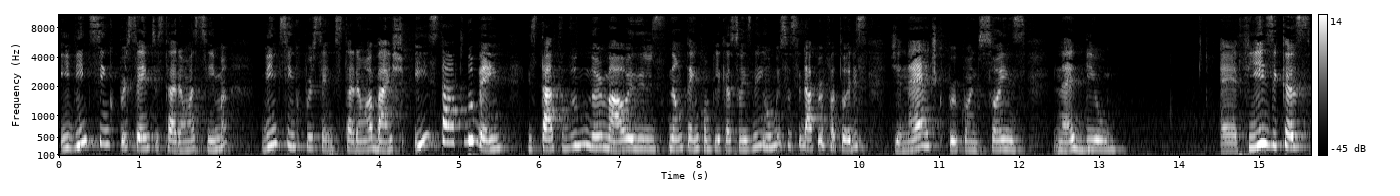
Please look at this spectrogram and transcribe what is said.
e 25% estarão acima, 25% estarão abaixo e está tudo bem, está tudo normal, eles não têm complicações nenhuma, isso se dá por fatores genéticos, por condições né, bio, é, físicas,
